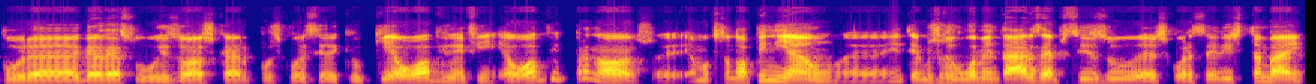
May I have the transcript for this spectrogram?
por uh, agradeço o Luís Oscar por esclarecer aquilo que é óbvio. Enfim, é óbvio para nós, é uma questão de opinião. Uh, em termos regulamentares, é preciso esclarecer isto também.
